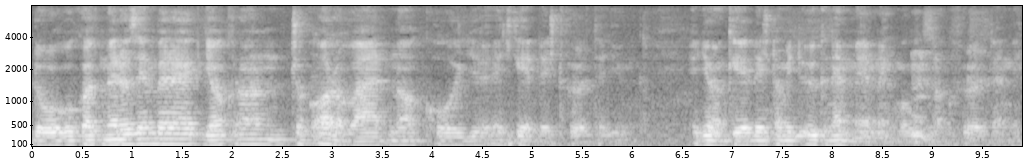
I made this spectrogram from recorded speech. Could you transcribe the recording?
Dolgokat, mert az emberek gyakran csak arra várnak, hogy egy kérdést föltegyünk. Egy olyan kérdést, amit ők nem mernek maguknak föltenni.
